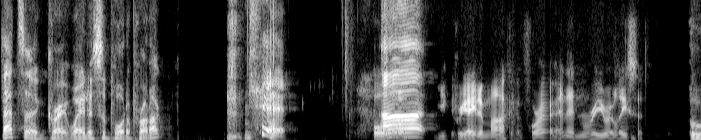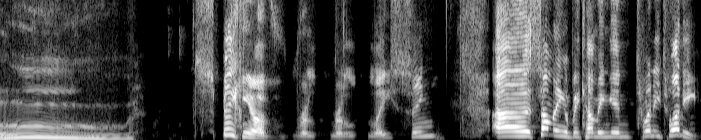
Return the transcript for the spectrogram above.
That's a great way to support a product. yeah Or uh, you create a market for it and then re-release it. Ooh. Speaking of re- releasing, uh, something will be coming in 2020,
